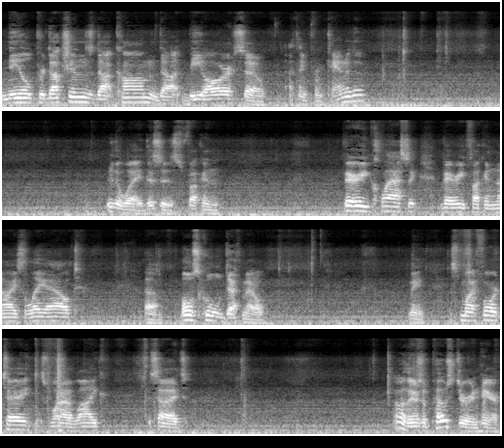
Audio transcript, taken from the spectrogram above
neilproductions.com.br so I think from Canada. Either way, this is fucking very classic, very fucking nice layout. Um, old school death metal. I mean, it's my forte. It's what I like. Besides, oh, there's a poster in here.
